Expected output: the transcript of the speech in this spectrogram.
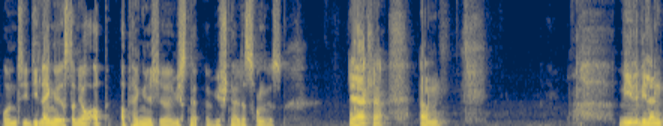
und die, die Länge ist dann ja auch ab, abhängig, äh, wie, schnell, wie schnell der Song ist. Ja, klar. Ähm Wie, wie lange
